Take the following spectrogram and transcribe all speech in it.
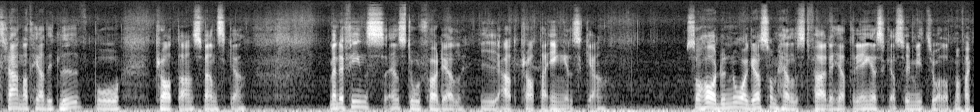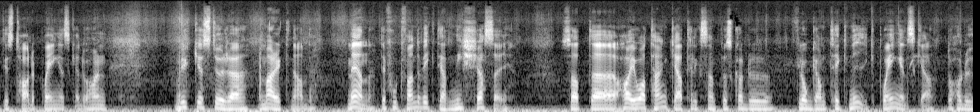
tränat hela ditt liv på att prata svenska. Men det finns en stor fördel i att prata engelska. Så har du några som helst färdigheter i engelska så är mitt råd att man faktiskt tar det på engelska. Du har en mycket större marknad. Men det är fortfarande viktigt att nischa sig. Så att uh, ha i åtanke att till exempel ska du vlogga om teknik på engelska, då har du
